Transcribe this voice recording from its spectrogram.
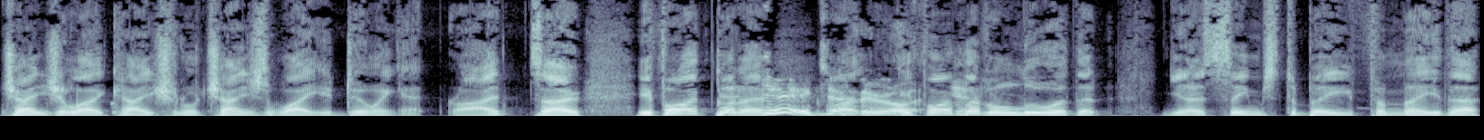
change your location or change the way you're doing it. Right. So if I've got a Yeah, exactly I- right, if I've yeah. got a lure that you know seems to be for me the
